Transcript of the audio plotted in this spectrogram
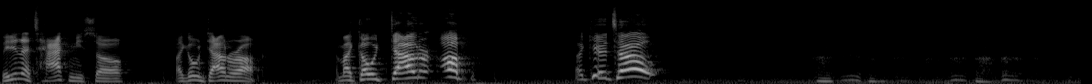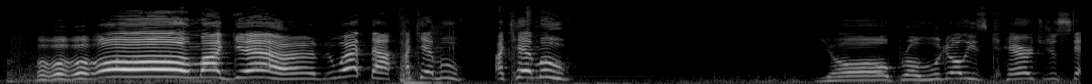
They didn't attack me, so... Am I going down or up? Am I going down or up? I can't tell. Oh, oh, oh, oh, oh my god! What the? I can't move. I can't move. Yo, bro, look at all these characters just sta-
